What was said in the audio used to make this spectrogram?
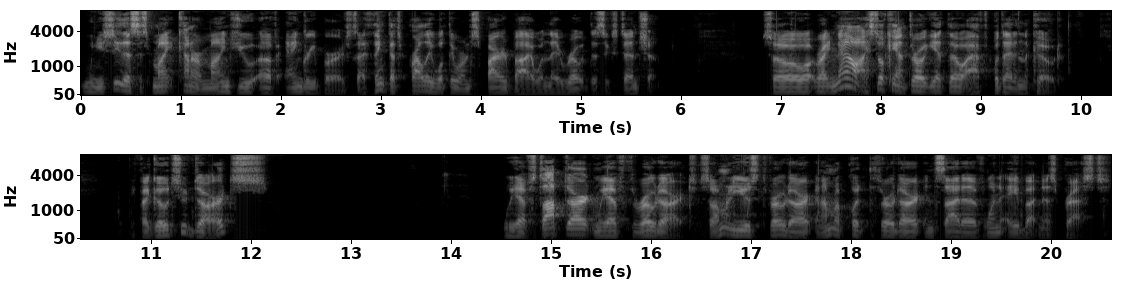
when you see this, this might kind of remind you of Angry Birds. I think that's probably what they were inspired by when they wrote this extension. So right now, I still can't throw it yet, though. I have to put that in the code. If I go to darts, we have stop dart and we have throw dart. So I'm going to use throw dart and I'm going to put throw dart inside of when A button is pressed.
